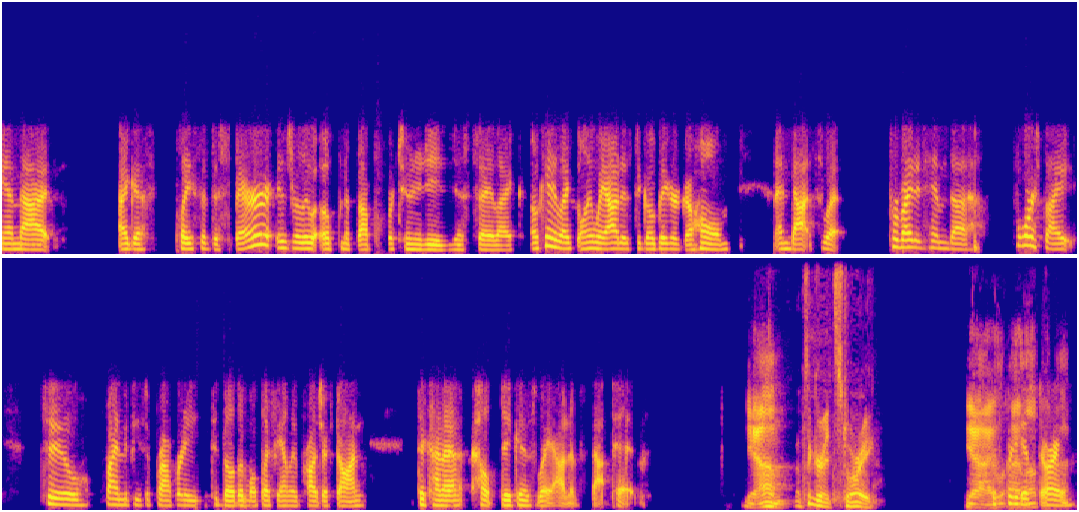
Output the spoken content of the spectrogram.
and that I guess, place of despair is really what opened up the opportunity to just say, like, okay, like the only way out is to go big or go home. And that's what provided him the foresight to find the piece of property to build a multifamily project on to kind of help dig his way out of that pit. Yeah. That's a great story. Yeah. It's a pretty I good story. That.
